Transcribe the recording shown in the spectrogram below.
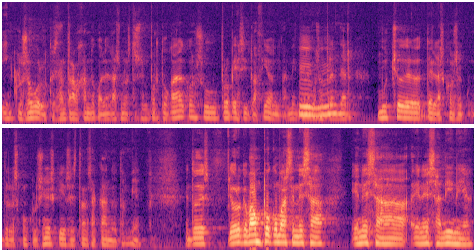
Incluso bueno, los que están trabajando colegas nuestros en Portugal con su propia situación. También tenemos que aprender mucho de, de las, conse- de las conclusiones que ellos están sacando también. Entonces, yo creo que va un poco más en esa, en esa, en esa línea.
